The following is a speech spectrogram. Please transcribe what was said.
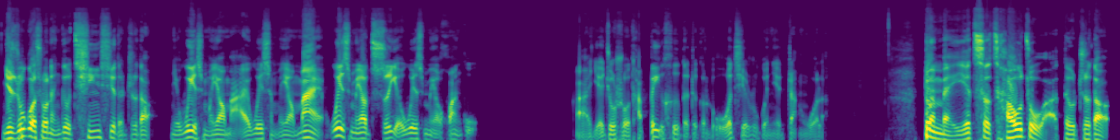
你如果说能够清晰的知道你为什么要买，为什么要卖，为什么要持有，为什么要换股，啊，也就是说它背后的这个逻辑，如果你掌握了，对每一次操作啊都知道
